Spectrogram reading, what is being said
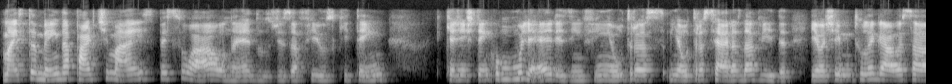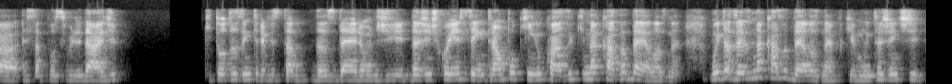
mas também da parte mais pessoal, né? Dos desafios que tem que a gente tem como mulheres, enfim, em outras, em outras searas da vida. E eu achei muito legal essa, essa possibilidade que todas as entrevistadas deram de da gente conhecer, entrar um pouquinho quase que na casa delas, né? Muitas vezes na casa delas, né? Porque muita gente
